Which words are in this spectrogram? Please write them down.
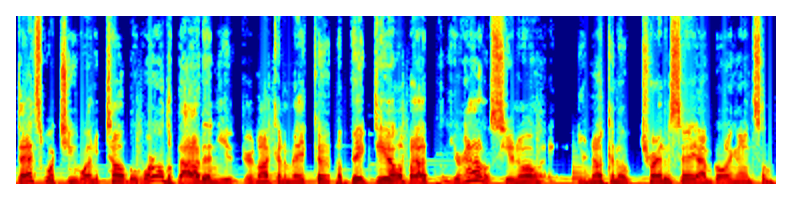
That's what you want to tell the world about, and you, are not going to make a, a, big deal about your house. You know, you're not going to try to say, I'm going on some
